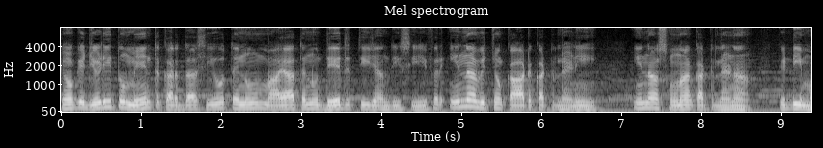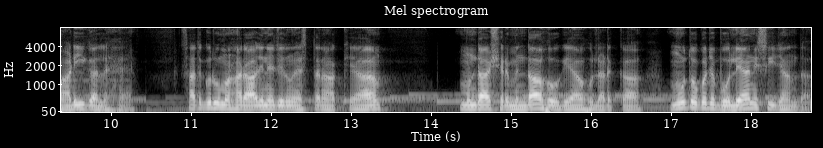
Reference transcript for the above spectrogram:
ਕਿਉਂਕਿ ਜਿਹੜੀ ਤੂੰ ਮਿਹਨਤ ਕਰਦਾ ਸੀ, ਉਹ ਤੈਨੂੰ ਮਾਇਆ ਤੈਨੂੰ ਦੇ ਦਿੱਤੀ ਜਾਂਦੀ ਸੀ। ਫਿਰ ਇਹਨਾਂ ਵਿੱਚੋਂ ਕਾਟ ਕੱਟ ਲੈਣੀ, ਇਹਨਾਂ ਸੋਨਾ ਕੱਟ ਲੈਣਾ, ਕਿੱਡੀ ਮਾੜੀ ਗੱਲ ਹੈ। ਸਤਿਗੁਰੂ ਮਹਾਰਾਜ ਨੇ ਜਦੋਂ ਇਸ ਤਰ੍ਹਾਂ ਆਖਿਆ, ਮੁੰਡਾ ਸ਼ਰਮਿੰਦਾ ਹੋ ਗਿਆ ਉਹ ਲੜਕਾ, ਮੂੰਹ ਤੋਂ ਕੁਝ ਬੋਲਿਆ ਨਹੀਂ ਸੀ ਜਾਂਦਾ।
